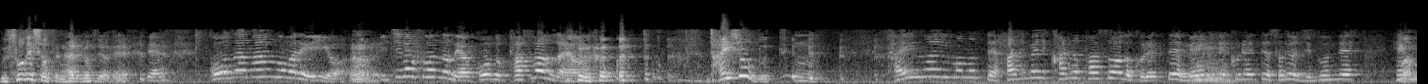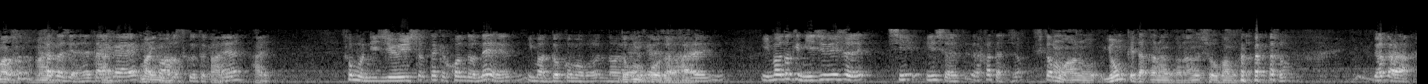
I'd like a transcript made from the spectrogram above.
嘘でしょってなりますよね。で口座番号までいいよ、うん。一番不安なんだよ、今度パスワードだよ。大丈夫って。うん。大概ものって初めに仮のパスワードくれてメールでくれて、それを自分で変更する形だよね、大概アカウント作るときね、はいはい。そも二重印象だけど今度ね今ドコモのドコモ口座はい今時二重印象し印象やってなかったでしょ？しかもあの4桁かなんかの暗証番号だったでしょ？だから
